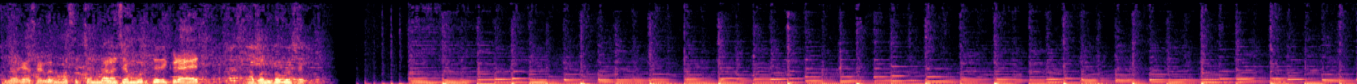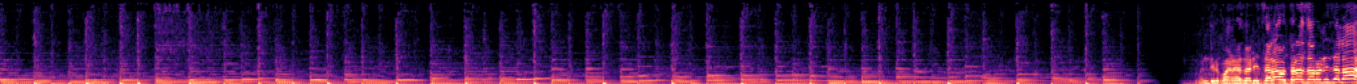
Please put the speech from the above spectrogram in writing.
तुला काय सगळं मस्त चंदनाच्या मूर्त्या तिकडे आहेत. आपण बघू शकतो. मंदिर पाहण्यासाठी चला उतरा सर्वांनी चला.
